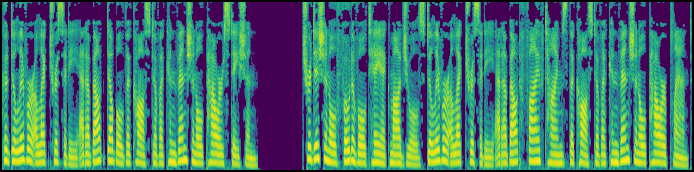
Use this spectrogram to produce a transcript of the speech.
could deliver electricity at about double the cost of a conventional power station. Traditional photovoltaic modules deliver electricity at about five times the cost of a conventional power plant.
